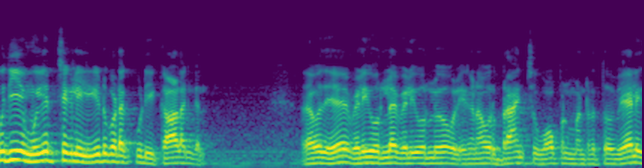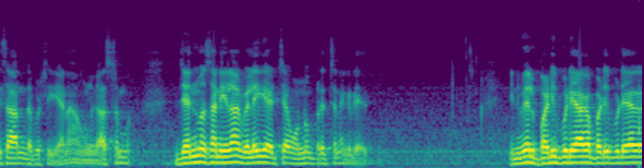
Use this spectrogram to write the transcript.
புதிய முயற்சிகளில் ஈடுபடக்கூடிய காலங்கள். அதாவது வெளியூரில் வெளியூர்லையோ எங்கன்னா ஒரு பிரான்ச் ஓப்பன் பண்ணுறதோ வேலை சார்ந்த விஷயம் ஏன்னா அவங்களுக்கு கஷ்டமாக ஜென்ம சனிலாம் விலகி ஒன்றும் பிரச்சனை கிடையாது. இனிமேல் படிப்படியாக படிப்படியாக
